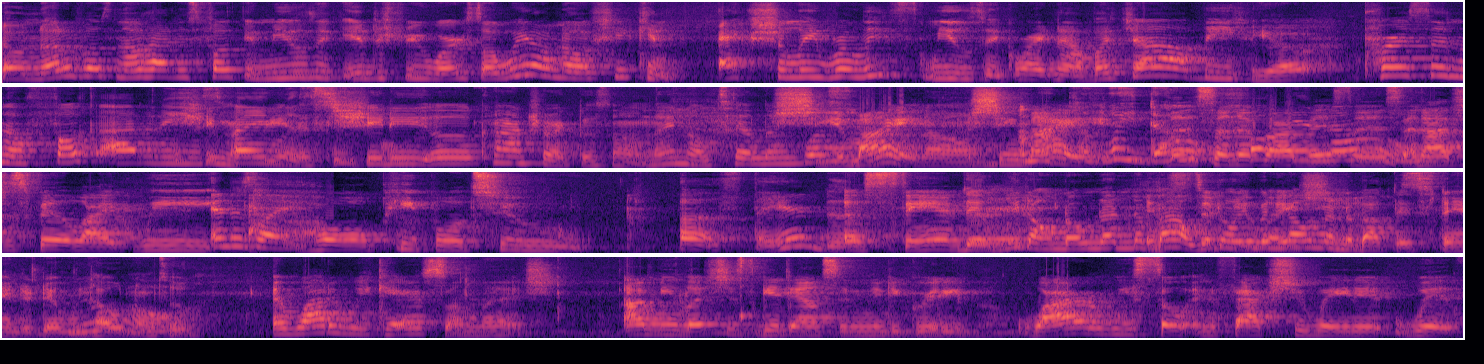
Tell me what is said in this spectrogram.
Though none of us know how this fucking music industry works, so we don't know if she can actually release music right now. But y'all be Yep. pressing the fuck out of these She might be in a people. shitty uh, contract or something. Ain't no telling what's She going might. on. She Because might we don't listen of our business, know. and I just feel like we And it's like- hold people to a standard. a standard that we don't know nothing about. We don't even know nothing about that standard that we hold them to. And why do we care so much? I mean, let's just get down to the nitty gritty. Why are we so infatuated with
